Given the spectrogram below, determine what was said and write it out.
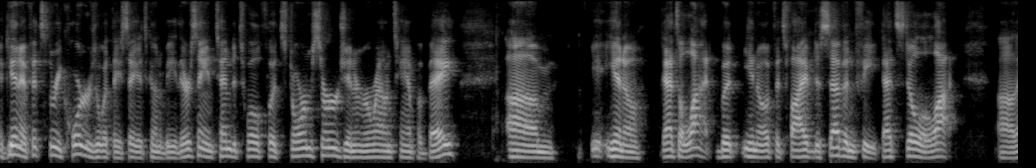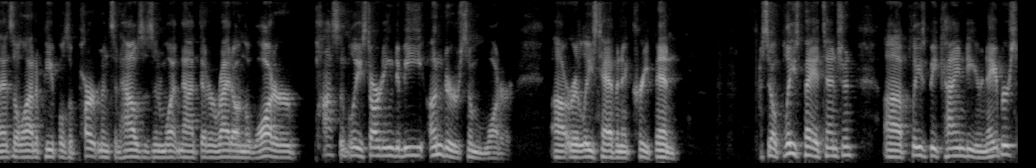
again if it's three quarters of what they say it's going to be they're saying 10 to 12 foot storm surge in and around tampa bay. Um, y- you know that's a lot but you know if it's five to seven feet that's still a lot. Uh, that's a lot of people's apartments and houses and whatnot that are right on the water possibly starting to be under some water uh, or at least having it creep in. So please pay attention. Uh, please be kind to your neighbors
